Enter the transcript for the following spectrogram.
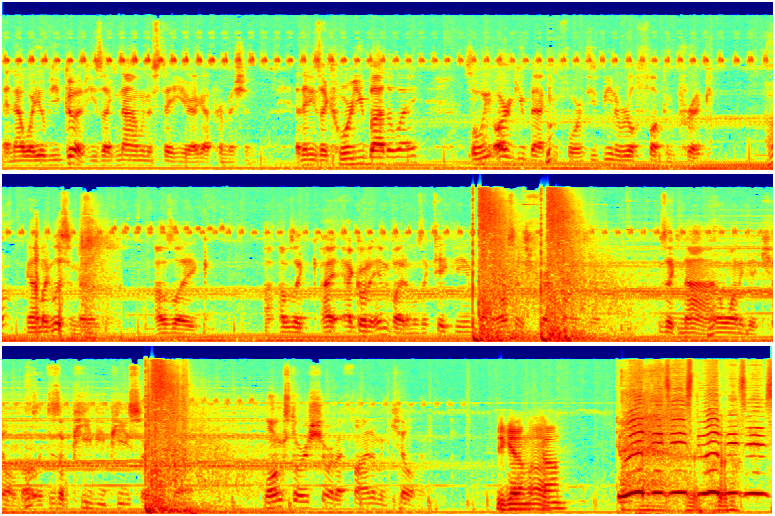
And that way you'll be good. He's like, nah, I'm gonna stay here. I got permission. And then he's like, who are you, by the way? So we argue back and forth. He's being a real fucking prick. And I'm like, listen, man. I was like, I I was like, I, I go to invite him. I was like, take the invite. And all of a sudden his friend finds him. He's like, nah, I don't want to get killed. I was like, this is a PvP server. Long story short, I find him and kill him. You get him a con? Two NPCs! Two NPCs!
